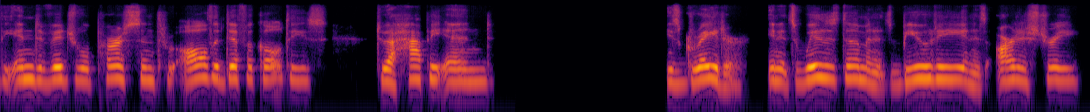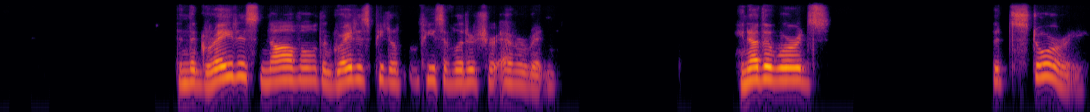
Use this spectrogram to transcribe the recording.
the individual person through all the difficulties to a happy end is greater in its wisdom and its beauty and its artistry than the greatest novel, the greatest piece of literature ever written. In other words, the story,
